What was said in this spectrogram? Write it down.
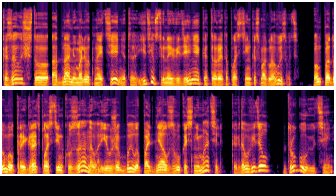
казалось, что одна мимолетная тень — это единственное видение, которое эта пластинка смогла вызвать. Он подумал проиграть пластинку заново и уже было поднял звукосниматель, когда увидел другую тень.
